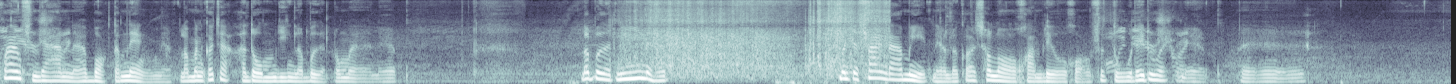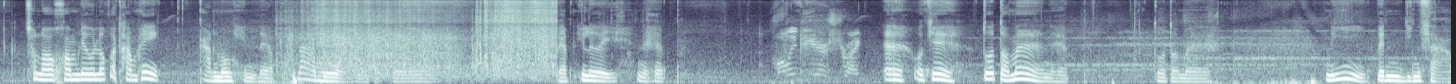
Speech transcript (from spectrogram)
คว้างสัญญาณนะบอกตำแหน่งนะครับแล้วมันก็จะระดมยิงระเบิดลงมานะครับ ระเบิดนี้นะครับ มันจะสร้างดาเมจนะครับแล้วก็ชะลอความเร็วของศัตรูได้ด้วยนะครับอ่าชะลอความเร็วแล้วก็ทำให้การมองเห็นนะครับล่ามัวนะครับอ่าแบบนี้เลยนะครับ Calling the airstrike. อะโอเค ตัวต่อมานะครับ ตัวต่อมา นี่เป็นหญิงสาว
